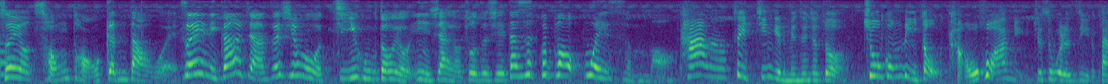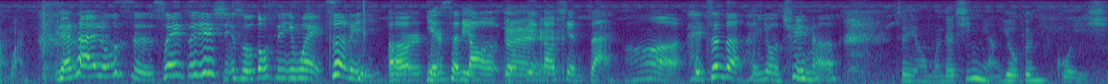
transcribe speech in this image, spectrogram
所以有从头跟到尾。所以你刚刚讲这些，我几乎都有印象，有做这些，但是会不知道为什么。它呢，最经典的名称叫做周公力斗桃花女，就是为了自己的饭碗。原来如此，所以这些习俗都是因为这里而延伸到 演变，演变到现在啊，还真的很有趣呢。所以我们的新娘又分鬼新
